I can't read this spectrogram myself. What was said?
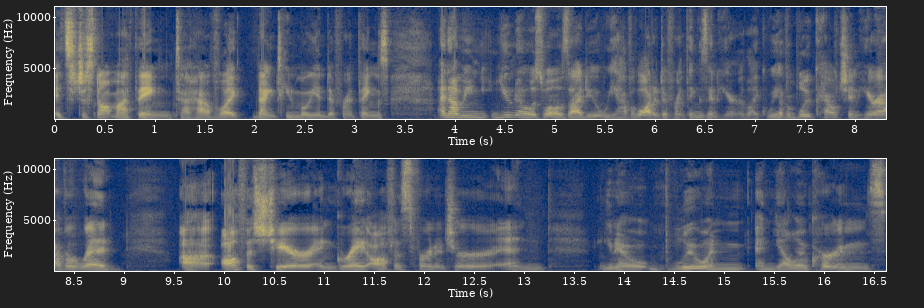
It's just not my thing to have like 19 million different things. And I mean, you know as well as I do, we have a lot of different things in here. Like we have a blue couch in here. I have a red uh, office chair and gray office furniture and you know blue and and yellow curtains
